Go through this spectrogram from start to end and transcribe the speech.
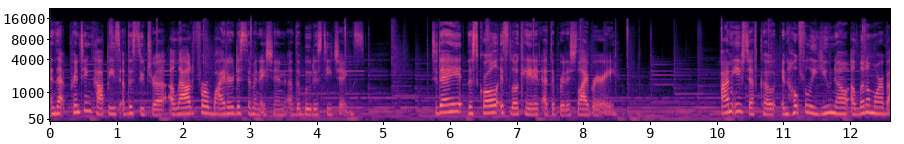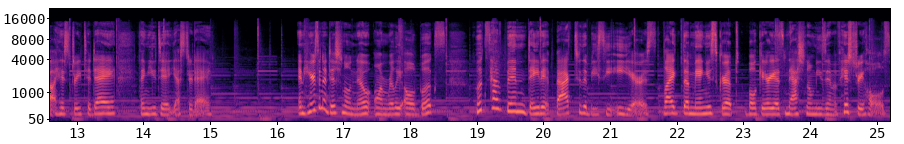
and that printing copies of the sutra allowed for wider dissemination of the Buddhist teachings. Today, the scroll is located at the British Library. I'm Eves Jeffcoat, and hopefully, you know a little more about history today than you did yesterday. And here's an additional note on really old books. Books have been dated back to the BCE years, like the manuscript Bulgaria's National Museum of History holds,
